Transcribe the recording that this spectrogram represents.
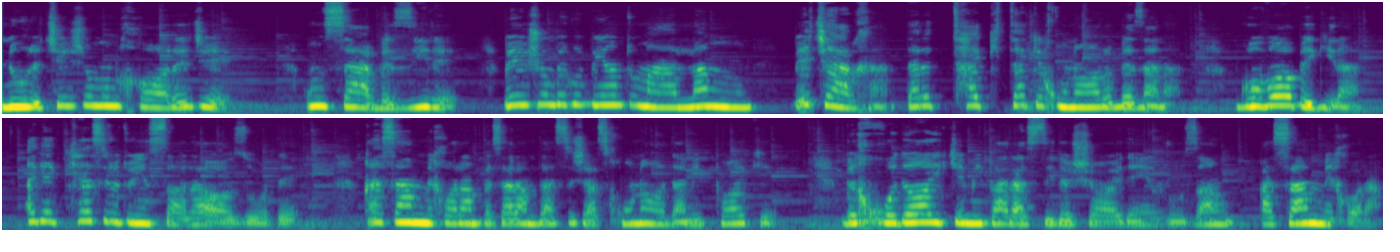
نور چشممون خارجه. اون سر به زیره. بهشون بگو بیان تو محلمون بچرخن در تک تک خونه ها رو بزنن گواه بگیرن. اگر کسی رو تو این سالها آزرده قسم می‌خورم پسرم دستش از خون آدمی پاکه. به خدایی که میپرستید و شاهد این روزان قسم می‌خورم.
